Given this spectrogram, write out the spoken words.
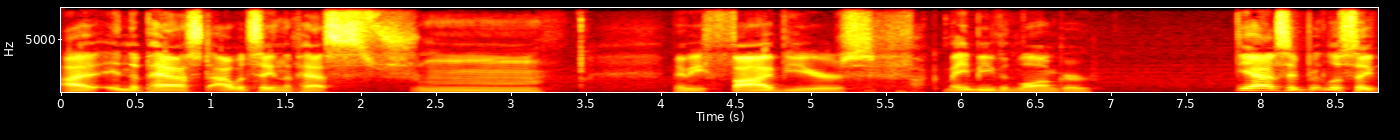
I in the past, I would say in the past, um, maybe five years, fuck, maybe even longer. Yeah, I'd say, let's say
